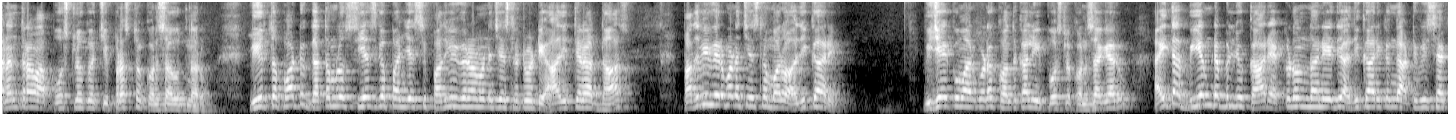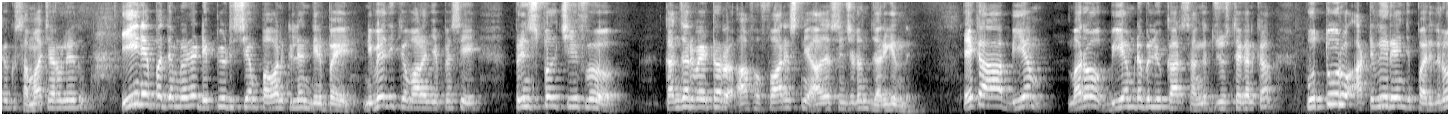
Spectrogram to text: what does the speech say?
అనంతరం ఆ పోస్టులోకి వచ్చి ప్రస్తుతం కొనసాగుతున్నారు. వీరితో పాటు గతంలో సీఎస్గా పనిచేసి పదవీ విరమణ చేసినటువంటి ఆదిత్యనాథ్ దాస్ పదవీ విరమణ చేసిన మరో అధికారి విజయ్ కుమార్ కూడా కొంతకాలం ఈ పోస్టులో కొనసాగారు. అయితే ఆ బిఎండబ్ల్యూ కార్ ఎక్కడుందనేది అధికారికంగా అటవీ శాఖకు సమాచారం లేదు. ఈ నేపథ్యంలోనే డిప్యూటీ సీఎం పవన్ కళ్యాణ్ దీనిపై నివేదిక ఇవ్వాలని చెప్పేసి ప్రిన్సిపల్ చీఫ్ కన్జర్వేటర్ ఆఫ్ ఫారెస్ట్ని ఆదేశించడం జరిగింది. ఇక బిఎం మరో బిఎండబ్ల్యూ కార్ సంగతి చూస్తే కనుక పుత్తూరు అటవీ రేంజ్ పరిధిలో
